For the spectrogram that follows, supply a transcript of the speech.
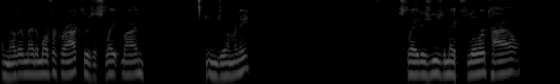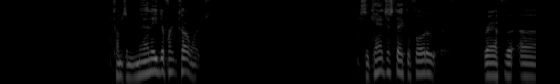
another metamorphic rock. There's a slate mine in Germany. Slate is used to make floor tile. It comes in many different colors. So you can't just take a photograph uh,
